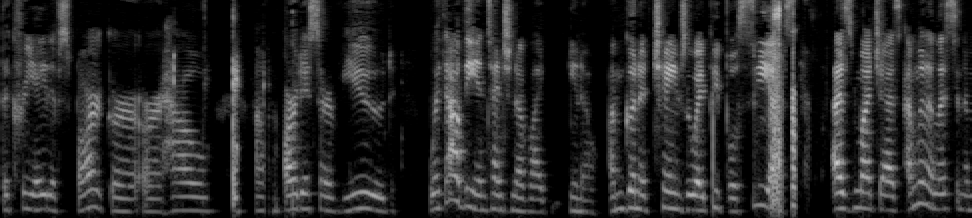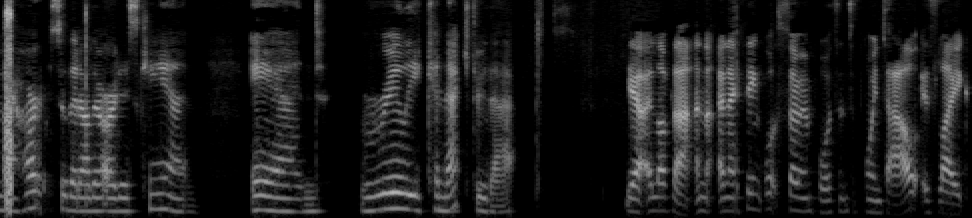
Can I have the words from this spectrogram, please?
the creative spark or or how um, artists are viewed without the intention of like you know i'm going to change the way people see us as much as i'm going to listen to my heart so that other artists can and really connect through that. Yeah i love that. And and i think what's so important to point out is like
